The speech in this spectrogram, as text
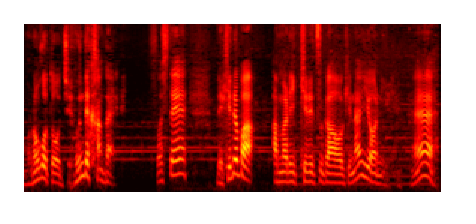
物事を自分で考え、そしてできればあまり亀裂が起きないように、ね、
